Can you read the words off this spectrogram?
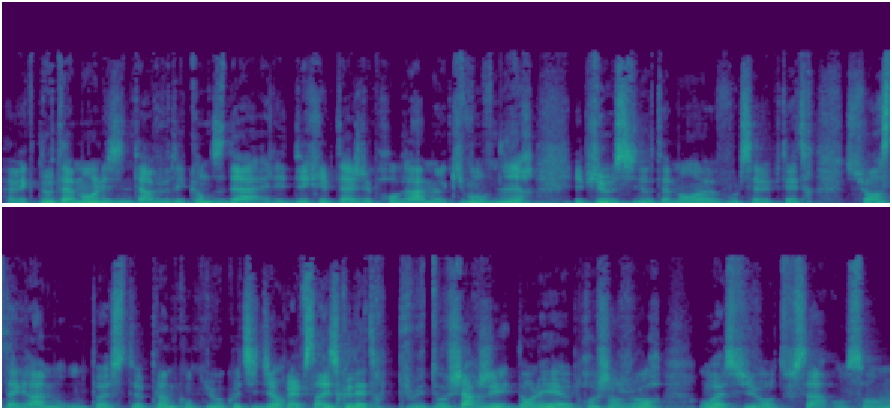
avec notamment les interviews des candidats et les décryptages des programmes qui vont venir et puis aussi notamment, vous le savez peut-être, sur Instagram, on poste plein de contenu au quotidien. Bref, ça risque d'être plutôt chargé dans les prochains jours. On va suivre tout ça ensemble.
